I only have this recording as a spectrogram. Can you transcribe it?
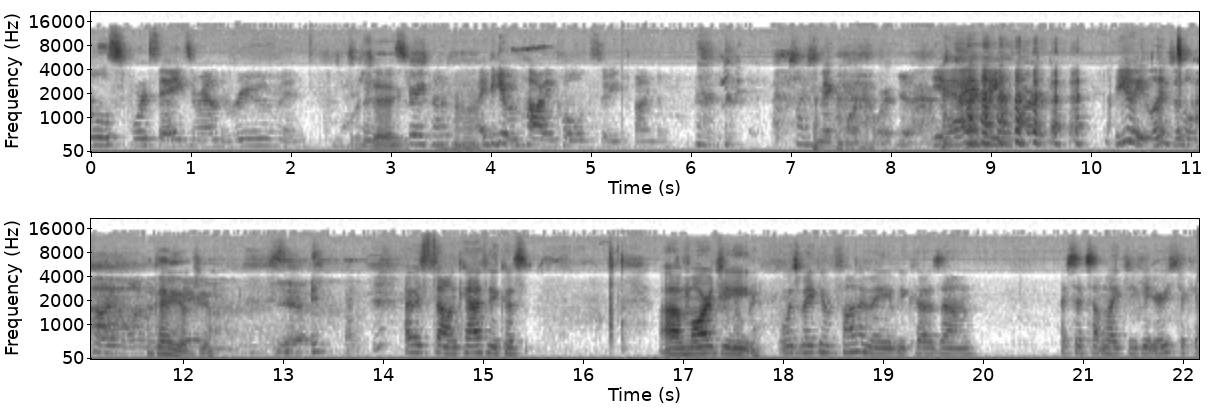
little sports eggs around the room and Sports eggs. straight huh? Uh-huh. I had to give them hot and cold so you could find them. It's nice to make them work for it. Yeah. yeah, I had to make 'em work. But you ate lunch the whole time. The one There you go, Yeah. I was telling Kathy because uh, Margie Maybe. was making fun of me because um, I said something like, "Do you get your Easter cake?"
